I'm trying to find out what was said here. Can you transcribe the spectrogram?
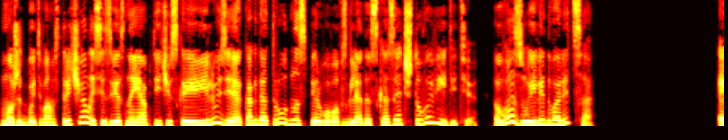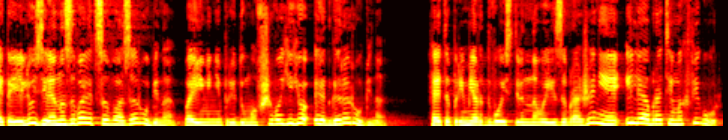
Может быть, вам встречалась известная оптическая иллюзия, когда трудно с первого взгляда сказать, что вы видите — вазу или два лица. Эта иллюзия называется ваза Рубина, по имени придумавшего ее Эдгара Рубина. Это пример двойственного изображения или обратимых фигур.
